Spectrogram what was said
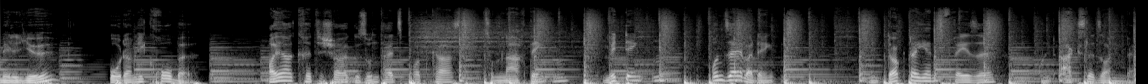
Milieu oder Mikrobe. Euer kritischer Gesundheitspodcast zum Nachdenken, Mitdenken und selberdenken. Mit Dr. Jens Frese und Axel Sonnenberg.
